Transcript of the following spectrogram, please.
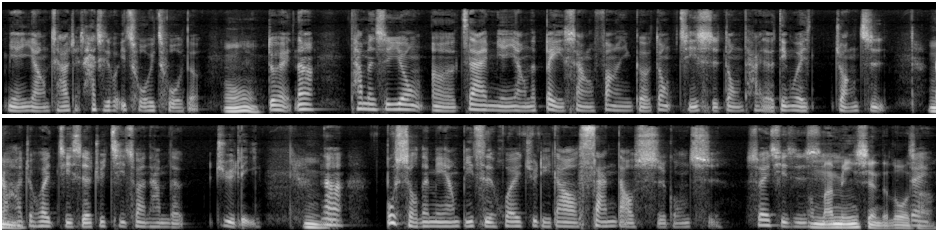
绵羊，它它其实会一撮一撮的。哦，对，那他们是用呃在绵羊的背上放一个动即时动态的定位装置，然后它就会及时的去计算它们的距离。嗯那不熟的绵羊彼此会距离到三到十公尺，所以其实是、哦蛮明显的落差。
